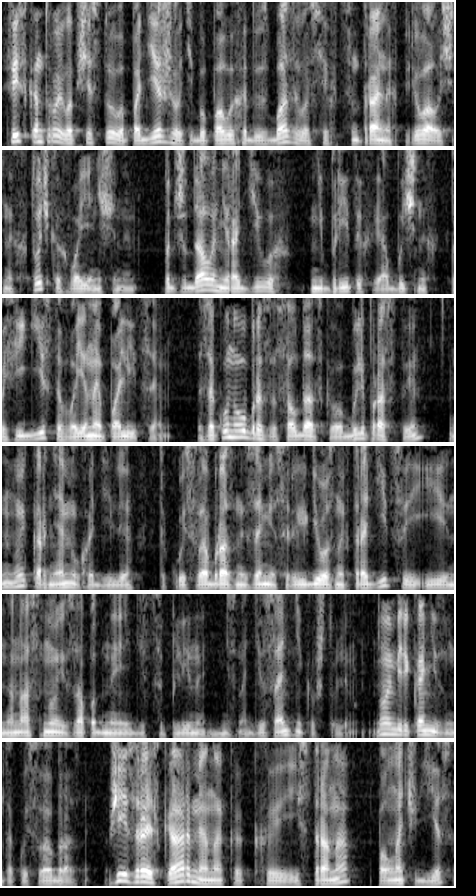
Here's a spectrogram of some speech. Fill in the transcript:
Фейс-контроль вообще стоило поддерживать, ибо по выходу из базы во всех центральных перевалочных точках военщины поджидала нерадивых, небритых и обычных пофигистов военная полиция. Законы образа солдатского были просты, ну и корнями уходили в такой своеобразный замес религиозных традиций и наносной западной дисциплины, не знаю, десантников, что ли. Ну, американизм такой своеобразный. Вообще, израильская армия, она как и страна, полна чудес.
